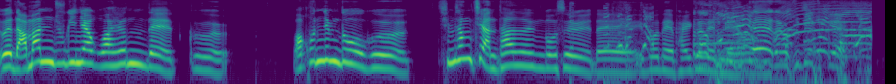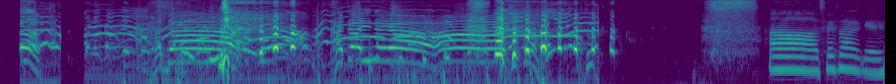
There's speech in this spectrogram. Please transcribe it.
왜 나만 죽이냐고 하셨는데 그 와꾸님도 그 심상치 않다는 것을 네 이번에 내가. 발견했네요. 내가 수비해줄게. 가자. 가자 이내야. 아. 아 세상에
